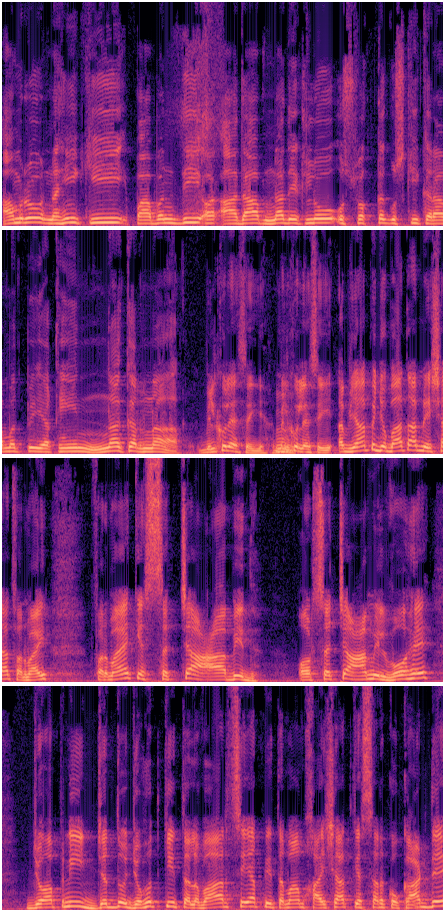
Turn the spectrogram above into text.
امر و نہیں کی پابندی اور آداب نہ دیکھ لو اس وقت تک اس کی کرامت پہ یقین نہ کرنا۔ بالکل ایسے ہی ہے بالکل ایسے ہی۔ اب یہاں پہ جو بات آپ نے ارشاد فرمائی فرمایا کہ سچا عابد اور سچا عامل وہ ہے جو اپنی جد و جہد کی تلوار سے اپنی تمام خواہشات کے سر کو کاٹ دے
